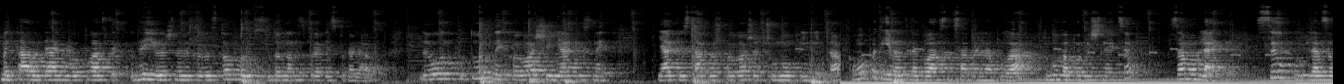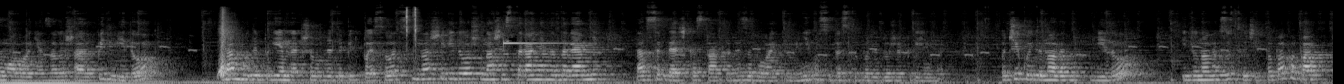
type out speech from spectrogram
метал, дерево, пластик, куди її лише не використовували, одно насправді справляли. Двигун потужний, хороший, якісний. Якість також хороша, чому б і ні. Так? Кому потрібна така класна сабельна пила, друга помічниця, замовляйте. Ссылку для замовлення залишаю під відео. Нам буде приємно, якщо ви будете підписуватися на наші відео, що наші старання не даремні, та сердечка ставте, не забувайте, мені особисто буде дуже приємно. Очікуйте нових відео і до нових зустрічей. Па-па-па-па!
